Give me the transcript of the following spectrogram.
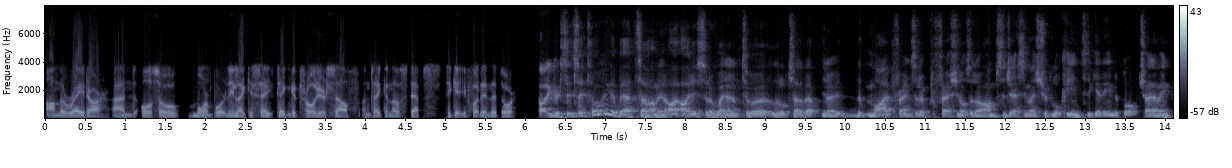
on the radar and also, more importantly, like you say, taking control yourself and taking those steps to get your foot in the door. I agree. So, so talking about, um, I mean, I, I, just sort of went into a little chat about, you know, the, my friends that are professionals that I'm suggesting they should look into getting into blockchain. I mean,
